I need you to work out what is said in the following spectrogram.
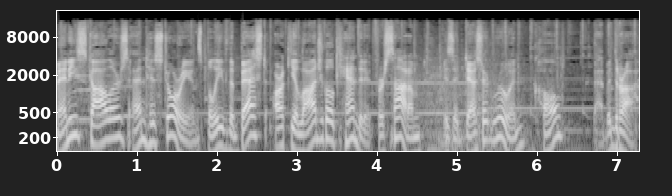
Many scholars and historians believe the best archaeological candidate for Sodom is a desert ruin called Bab edh-Dhra.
